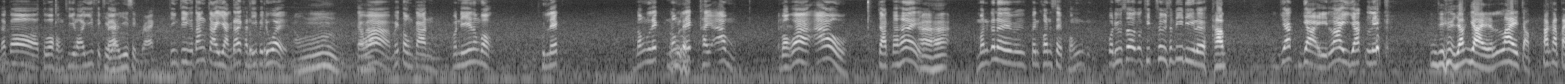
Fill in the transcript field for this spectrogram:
แล้วก็ตัวของ T120 สี่แบ็ร้อยยี่สิบแบล็กจริง ๆ ตั้งใจอยากได้คันนี้ไปด้วย อืมแต่ว่าไม่ตรงกันวันนี้ต้องบอกคุณเล็ก น้องเล็กน้องเล็กไทอัมบอกว่าอ้าวจัดมาให้ อ่าฮะ มันก็เลยเป็นคอนเซปต์ของโปรดิวเซอร์ก็คิดชื่อซะดีดีๆเลย ครับ ยักษ์ใหญ่ไล่ยักษ์เล็ก จริงๆยักษ์ใหญ่ไล่จับตั๊กแต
